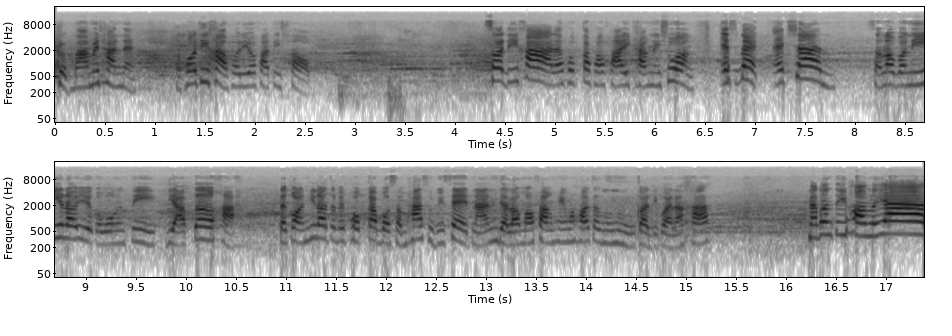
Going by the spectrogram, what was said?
เกือบมาไม่ทันเนี่ยขอโทษทีค่ะ พอดีว่าฟ้าติดสอบ สวัสดีค่ะ และพบกับฟ้าฟ้าอีกครั้งในช่วง S Back Action สำหรับวันนี้เราอยู่กับวงดนตรี The After ค่ะ แต่ก่อนที่เราจะไปพบกับบทสัมภาษณ์สุดพิเศษนั้น เดี๋ยวเรามาฟังเพลงเพราะจากหนุ่มๆก่อนดีกว่านะคะ นักดนตรีพร้อมหรือยัง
